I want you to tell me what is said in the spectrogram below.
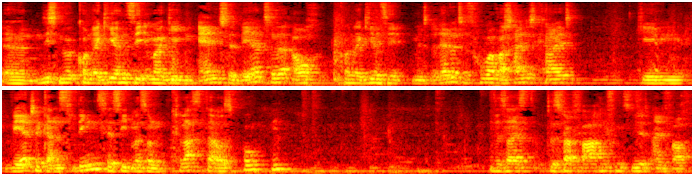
äh, nicht nur konvergieren sie immer gegen ähnliche Werte, auch konvergieren sie mit relativ hoher Wahrscheinlichkeit gegen Werte ganz links. Hier sieht man so ein Cluster aus Punkten. Das heißt, das Verfahren funktioniert einfach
